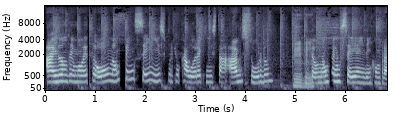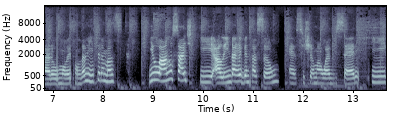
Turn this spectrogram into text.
Ainda não tenho moletom, não pensei nisso porque o calor aqui está absurdo. Uhum. Então não pensei ainda em comprar o moletom da Litera, mas e lá no site, que além da arrebentação, é, se chama websérie, que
